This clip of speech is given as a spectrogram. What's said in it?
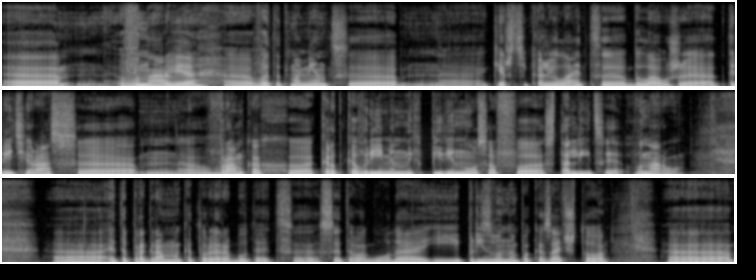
в Нарве в этот момент Керсти Кальвилайт была уже третий раз в рамках кратковременных переносов столицы в Нарву. А, это программа, которая работает э, с этого года и призвана показать, что а,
